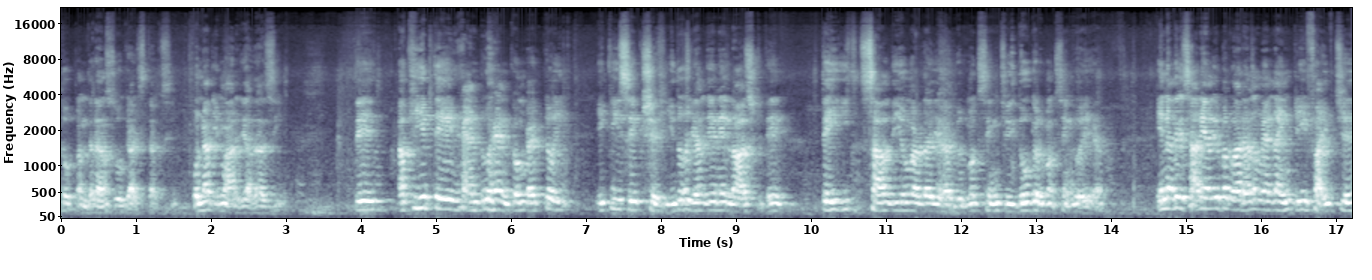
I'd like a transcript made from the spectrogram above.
ਤੋਂ 1500 ਗੱਜ ਤੱਕ ਸੀ। ਉਹਨਾਂ ਦੀ ਮਾਰ ਜ਼ਿਆਦਾ ਸੀ। ਤੇ ਅਖੀਰ ਤੇ ਹੈਂਡ ਟੂ ਹੈਂਡ ਕੰਬੈਕਟ ਹੋਈ। 21 ਸਿੱਖ ਸ਼ਹੀਦ ਹੋ ਜਾਂਦੇ ਨੇ ਲਾਸਟ ਤੇ। 23 ਸਾਲ ਦੀ ਉਮਰ ਦਾ ਜਿਹੜਾ ਗੁਰਮੁਖ ਸਿੰਘ ਜੀ ਦੋ ਗੁਰਮੁਖ ਸਿੰਘ ਹੋਏ ਆ। ਇਹਨਾਂ ਦੇ ਸਾਰਿਆਂ ਦੇ ਪਰਿਵਾਰਾਂ ਨੂੰ ਮੈਂ 95 ਚ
